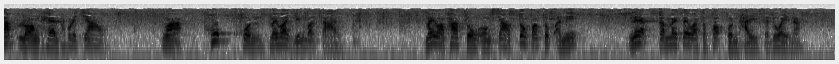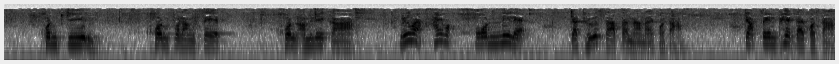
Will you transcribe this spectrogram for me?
รับรองแทนพระพุทธเจ้า ว่าทุกคนไม่ว่าหญิงว่าชาย ไม่ว่าพระสงฆ์องค์เจ้าต้องประสบอันนี้ และก็ไม่ใช่ว่าเฉพาะคนไทยเสียด้วยนะ คนจีน คนฝรั่งเศส คนอเมริกา หรือว่าให้ว่าคนนี่แหละ จะถือศาสนาไหนก็ตาม จะเป็นเพศใดก็ตาม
